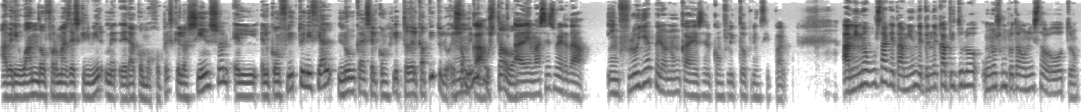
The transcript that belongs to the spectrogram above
averiguando formas de escribir, me- era como, jopes, que los Simpson, el, el conflicto inicial nunca es el conflicto del capítulo. Eso a mí Nunca. me gustaba. Además es verdad, influye pero nunca es el conflicto principal. A mí me gusta que también, depende del capítulo, uno es un protagonista o otro.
